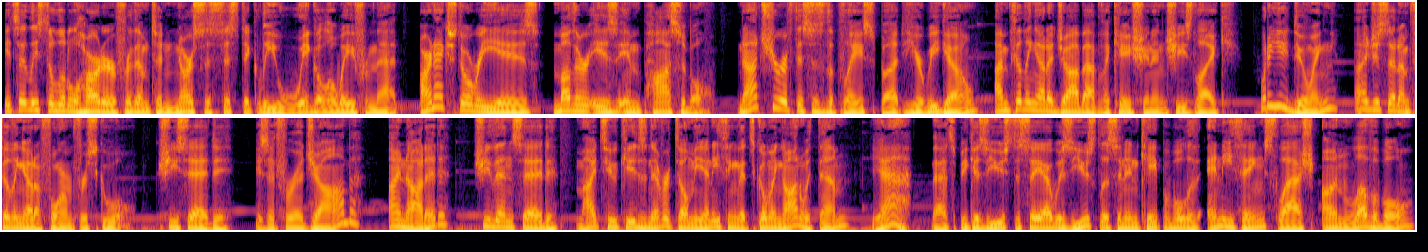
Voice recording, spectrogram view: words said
it's at least a little harder for them to narcissistically wiggle away from that. Our next story is Mother is Impossible. Not sure if this is the place, but here we go. I'm filling out a job application and she's like, What are you doing? I just said I'm filling out a form for school. She said, Is it for a job? I nodded. She then said, My two kids never tell me anything that's going on with them. Yeah, that's because you used to say I was useless and incapable of anything slash unlovable.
